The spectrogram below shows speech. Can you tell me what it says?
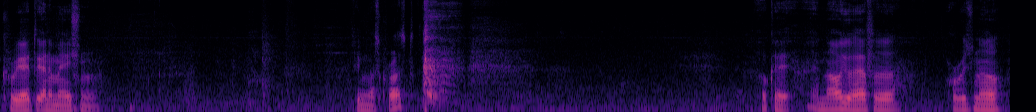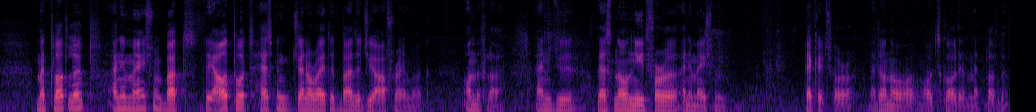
create the animation. Fingers crossed. Okay, and now you have a original matplotlib animation, but the output has been generated by the GR framework on the fly. And you, there's no need for an animation package, or I don't know how it's called in matplotlib.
